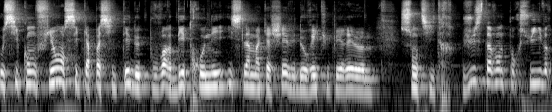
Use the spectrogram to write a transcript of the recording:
aussi confiant en ses capacités de pouvoir détrôner Islam Akachev et de récupérer euh, son titre. Juste avant de poursuivre,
